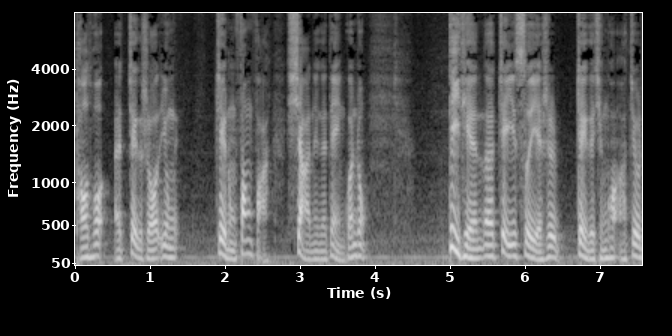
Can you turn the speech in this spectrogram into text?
逃脱，哎，这个时候用这种方法吓那个电影观众。地铁呢，这一次也是这个情况啊，就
